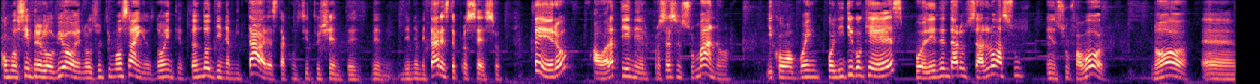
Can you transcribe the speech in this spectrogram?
como siempre lo vio en los últimos años, ¿no? Intentando dinamitar esta constituyente, dinamitar este proceso. Pero ahora tiene el proceso en su mano y como buen político que es, puede intentar usarlo a su, en su favor, ¿no? Eh,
